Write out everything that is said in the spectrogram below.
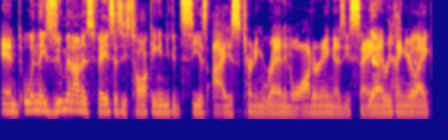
And when they zoom in on his face as he's talking, and you could see his eyes turning red and watering as he's saying Yeah. everything, you're Yeah. like,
